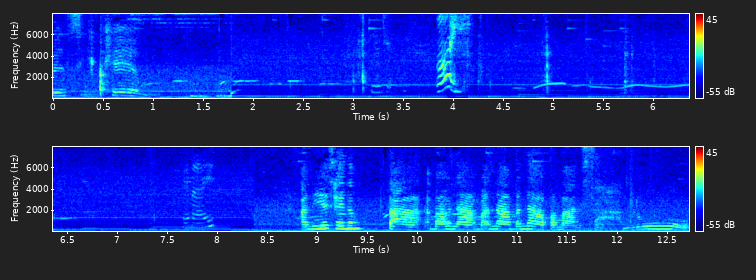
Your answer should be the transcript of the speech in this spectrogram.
เป็นสีเข้ม อันนี้ใช้น้ำตามะนาวมะนาวมะนาวประมาณสามลูก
